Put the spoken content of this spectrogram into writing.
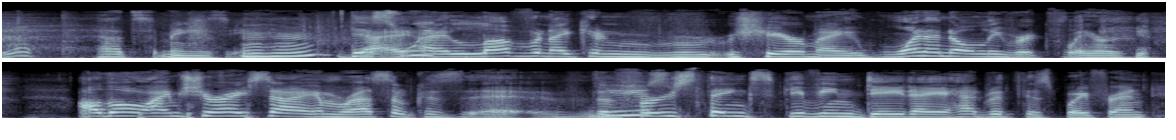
That's amazing. Mm-hmm. This I, week- I love when I can r- share my one and only Ric Flair. Although I'm sure I saw him wrestle because uh, the You used- first Thanksgiving date I had with this boyfriend,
